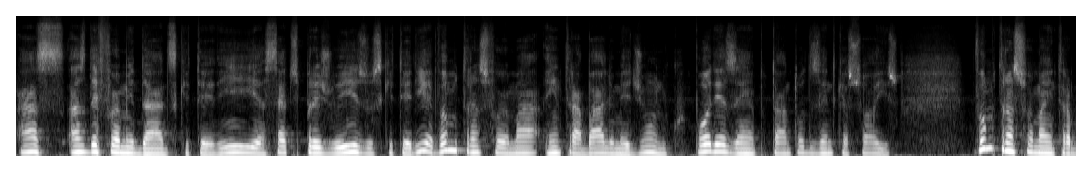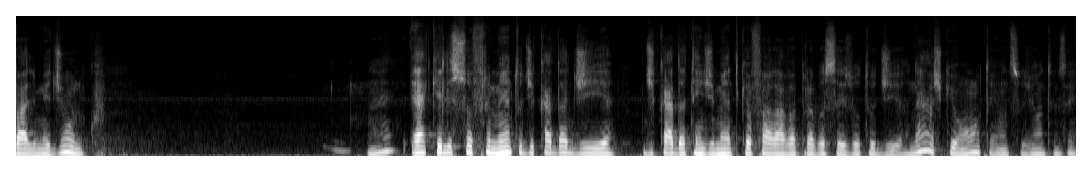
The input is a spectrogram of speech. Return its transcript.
as, as deformidades que teria, certos prejuízos que teria, vamos transformar em trabalho mediúnico? Por exemplo, tá? não estou dizendo que é só isso. Vamos transformar em trabalho mediúnico? Né? É aquele sofrimento de cada dia, de cada atendimento que eu falava para vocês outro dia, né? Acho que ontem, antes de ontem, não sei.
